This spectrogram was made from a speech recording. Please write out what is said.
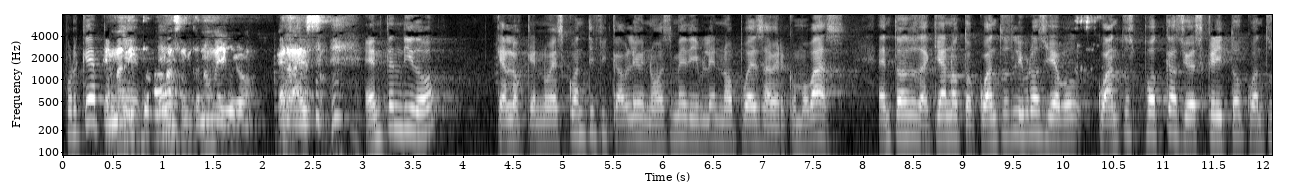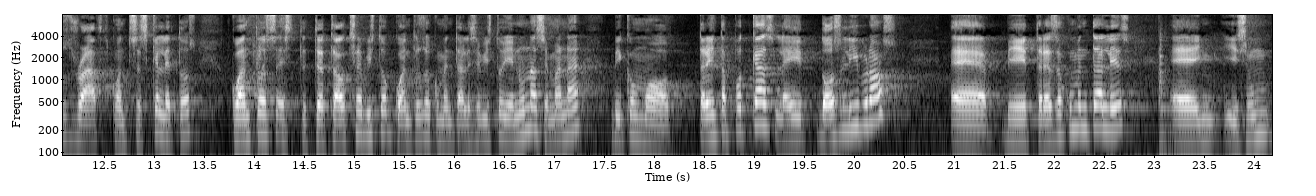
¿Por qué? Porque El maldito Amazon que no me llegó. Era eso. he entendido que lo que no es cuantificable y no es medible no puedes saber cómo vas. Entonces aquí anoto cuántos libros llevo, cuántos podcasts yo he escrito, cuántos drafts, cuántos esqueletos, cuántos este, TED Talks he visto, cuántos documentales he visto. Y en una semana vi como 30 podcasts, leí dos libros, eh, vi tres documentales, eh, hice un,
